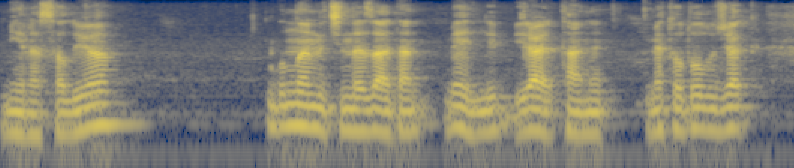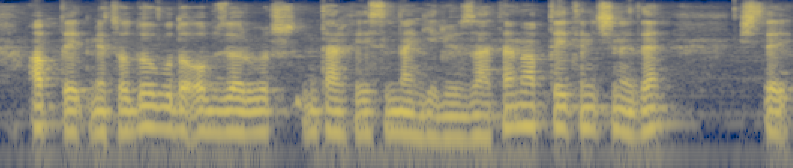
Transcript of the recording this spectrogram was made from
miras alıyor. Bunların içinde zaten belli birer tane metod olacak. Update metodu bu da Observer interface'inden geliyor zaten. Update'in içine de işte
